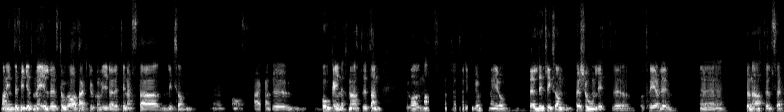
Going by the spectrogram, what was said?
man inte fick ett mejl där det stod ah, tack du kom vidare till nästa liksom, eh, här kan du boka in ett möte. Utan det var Mats som ringde upp mig och väldigt liksom, personligt eh, och trevlig eh, bemötelse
